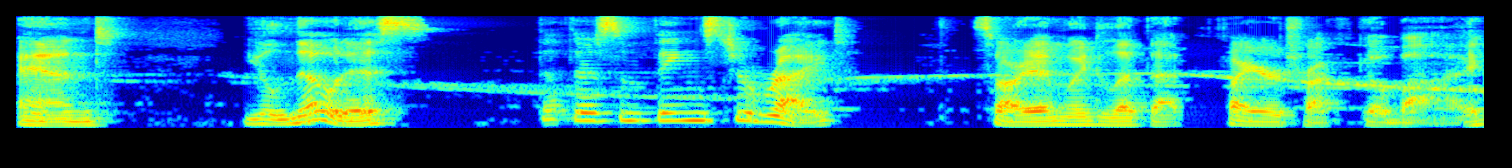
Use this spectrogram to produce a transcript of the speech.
And you'll notice that there's some things to write. Sorry, I'm going to let that fire truck go by.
